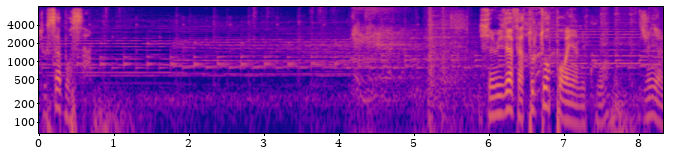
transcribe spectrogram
Tout ça pour ça. Je suis amusé à faire tout le tour pour rien du coup. Hein. Génial.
